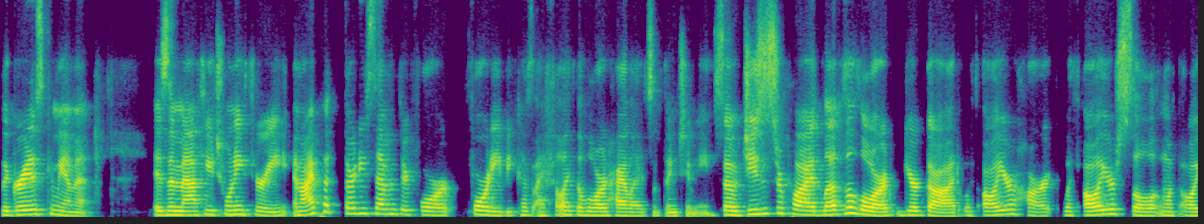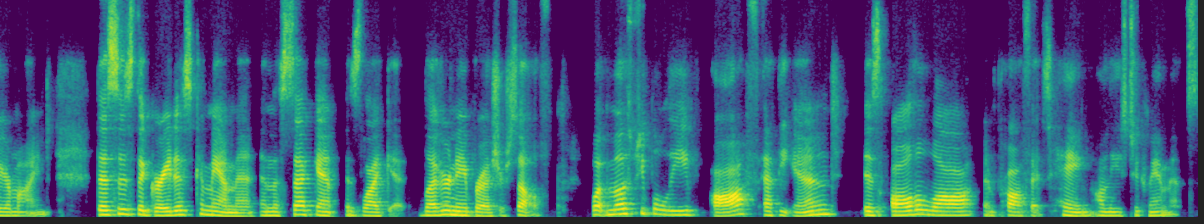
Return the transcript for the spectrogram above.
The greatest commandment is in Matthew 23. And I put 37 through 40 because I feel like the Lord highlighted something to me. So Jesus replied, Love the Lord your God with all your heart, with all your soul, and with all your mind. This is the greatest commandment. And the second is like it love your neighbor as yourself. What most people leave off at the end is all the law and prophets hang on these two commandments.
